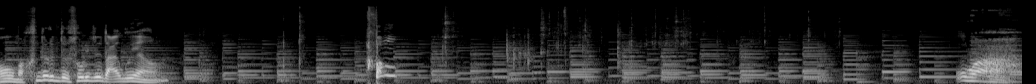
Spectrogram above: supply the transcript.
어우, 막 흔들흔들 소리도 나고요. 뻥! 우와.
